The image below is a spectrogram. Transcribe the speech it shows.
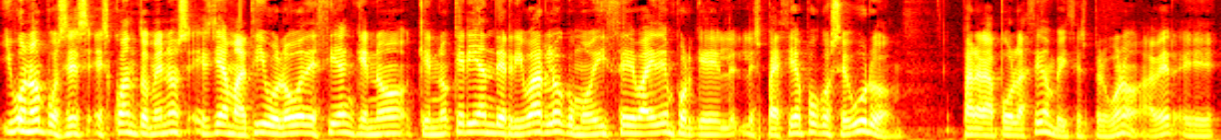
y bueno, pues es, es cuanto menos es llamativo. Luego decían que no, que no querían derribarlo, como dice Biden, porque le- les parecía poco seguro para la población. Me pero bueno, a ver, eh,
